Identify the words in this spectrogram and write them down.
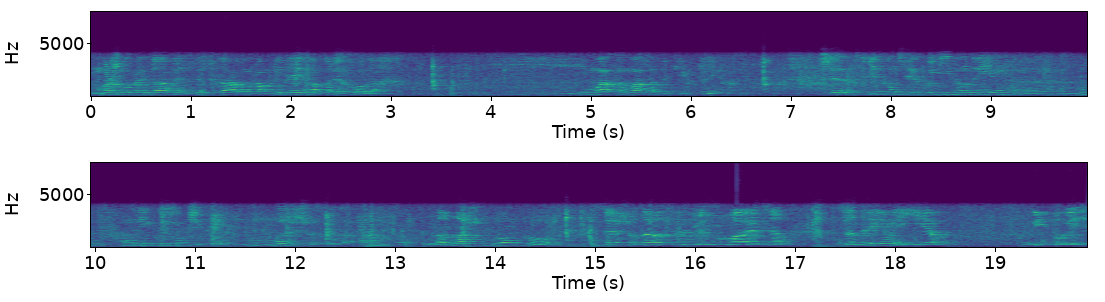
мажори давлять безкарно там людей на переходах і, і маса, маса таких прикладів. Ще свідком цих подій з Андрієм е, був Андрій Козюбчик. Ну, Можеш щось додати? На нашу думку, те, що зараз відбувається з Андрієм, є відповідь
